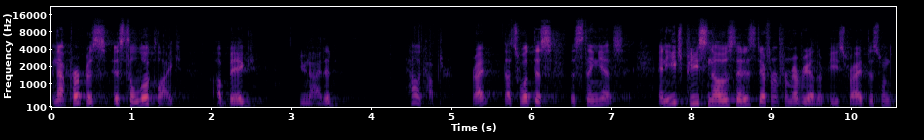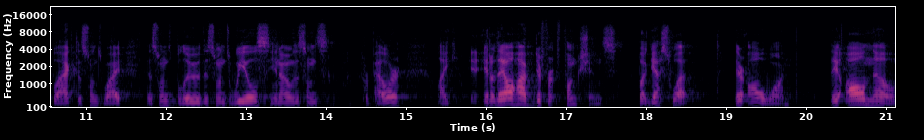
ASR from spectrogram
And that purpose is to look like a big, united helicopter, right? That's what this, this thing is. And each piece knows that it's different from every other piece, right? This one's black, this one's white, this one's blue, this one's wheels, you know, this one's propeller. Like, it, they all have different functions, but guess what? They're all one. They all know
